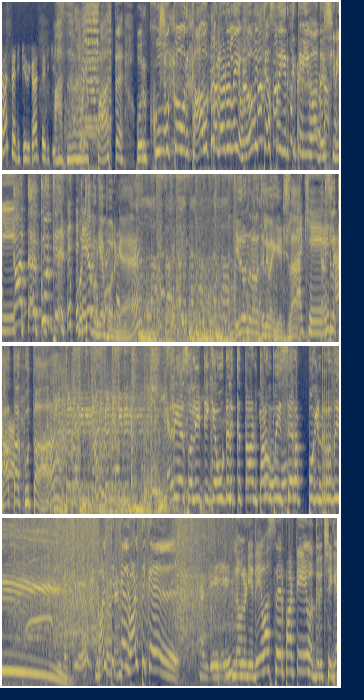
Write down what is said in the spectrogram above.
காத்தடிக்குது காத்தடிக்குது. அதான பார்த்த ஒரு கூவுக்கும் ஒரு காவுக்கும் நடுவுல எவ்வளவு வித்தியாசம் இருக்கு தெரியுமா தர்ஷினி? காத்த கேப்ப கேப்போருங்க இது வந்து நல்லா தெளிவா கேட்டுச்சுல. கடைசியில காத்தா கூத்தா? சரியா சொல்லிட்டீங்க உங்களுக்கு தான் பணம் போய் சேரப்போகின்றது. வாழ்த்துக்கள் வாழ்த்துக்கள். நம்மளுடைய தேவா சார் பாட்டே வந்துருச்சுங்க.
